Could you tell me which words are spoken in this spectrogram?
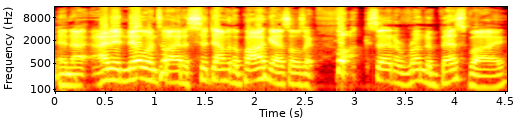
And I, I didn't know until I had to sit down for the podcast. I was like, fuck. So I had to run to Best Buy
